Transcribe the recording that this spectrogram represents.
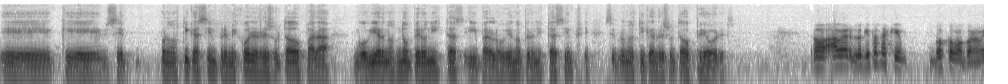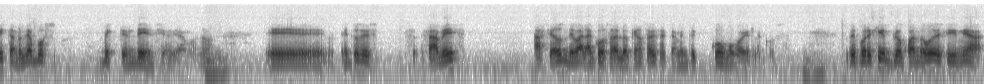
eh, que se pronostica siempre mejores resultados para gobiernos no peronistas y para los gobiernos peronistas siempre se pronostican resultados peores? No, a ver, lo que pasa es que vos como economista en realidad vos ves tendencias, digamos, ¿no? Eh, entonces, sabes hacia dónde va la cosa, lo que no sabes exactamente cómo va a ir la cosa. Entonces, por ejemplo, cuando vos decís, mira,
